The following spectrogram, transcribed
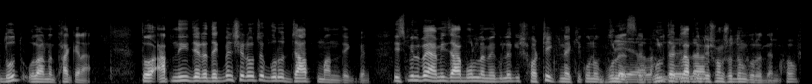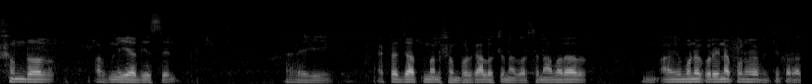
দুধ উলানে থাকে না। তো আপনি যেটা দেখবেন সেটা হচ্ছে গরুর জাত মান দেখবেন। ইসমিল ভাই আমি যা বললাম এগুলো কি সঠিক নাকি কোনো ভুল আছে? ভুল থাকলে আপনি একটু সংশোধন করে দেন। খুব সুন্দর আপনি ইয়া দিয়েছেন। এই একটা জাতমান সম্পর্কে আলোচনা করছেন। আমার আর আমি মনে করি না পুনরাবৃত্তি করার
